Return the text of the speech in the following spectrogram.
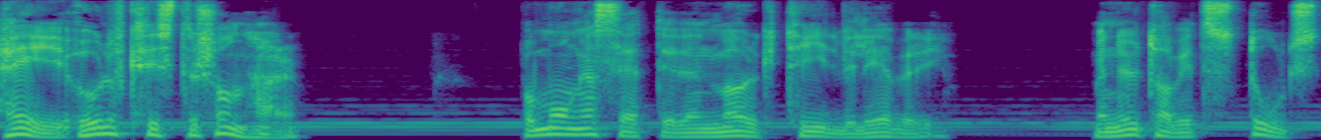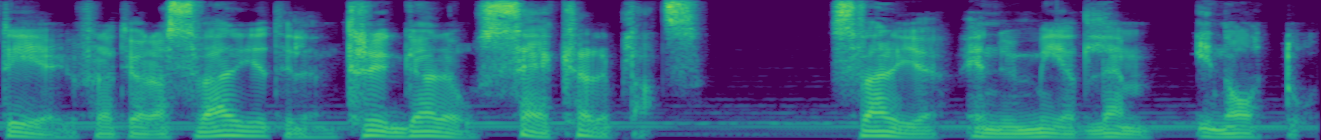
Hej, Ulf Kristersson här. På många sätt är det en mörk tid vi lever i. Men nu tar vi ett stort steg för att göra Sverige till en tryggare och säkrare plats. Sverige är nu medlem i Nato.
